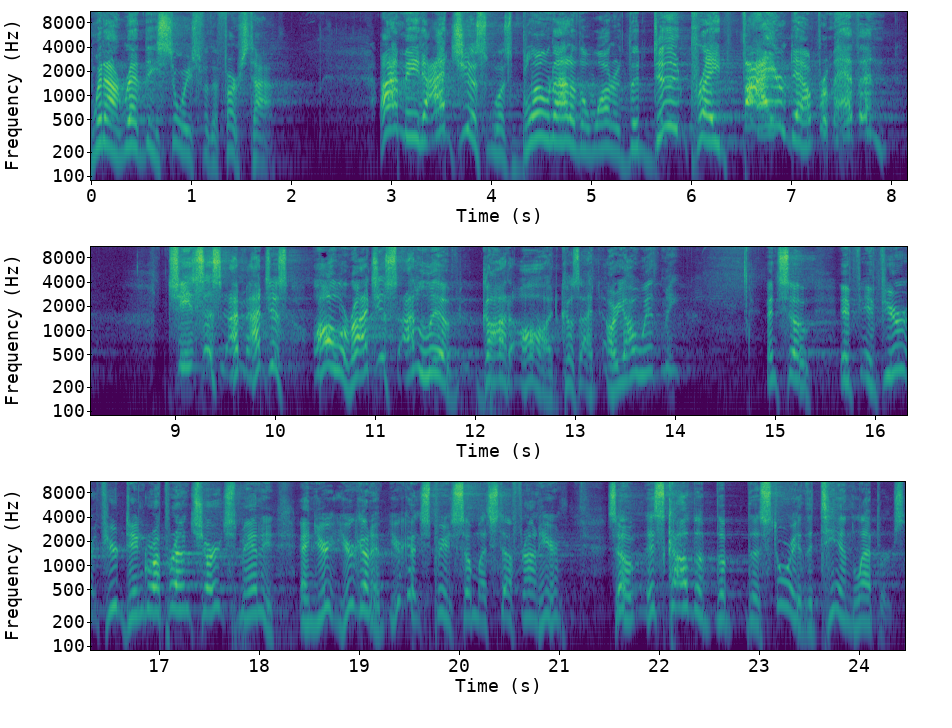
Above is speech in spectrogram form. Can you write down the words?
when I read these stories for the first time. I mean, I just was blown out of the water. The dude prayed fire down from heaven. Jesus, I, I just, all around, I just, I lived God awed because I, are y'all with me? And so if, if you're if you're didn't grow up around church, man, and, and you're you're gonna you're gonna experience so much stuff around here. So it's called the, the, the story of the ten lepers.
